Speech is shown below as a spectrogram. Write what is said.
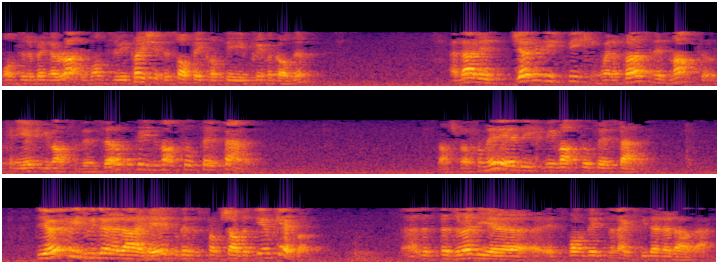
wanted to bring a right, wanted to be patient the topic of the Prima Golden. And that is, generally speaking, when a person is matzil, can he only be matzil himself or can he be matzil for his family? Mashma from here, he can be matzil for his family. The only reason we don't allow it here is because it's from Shabbos to Yom Kippur. Uh, there's, there's, already a, it's one day to the next, we don't allow that.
